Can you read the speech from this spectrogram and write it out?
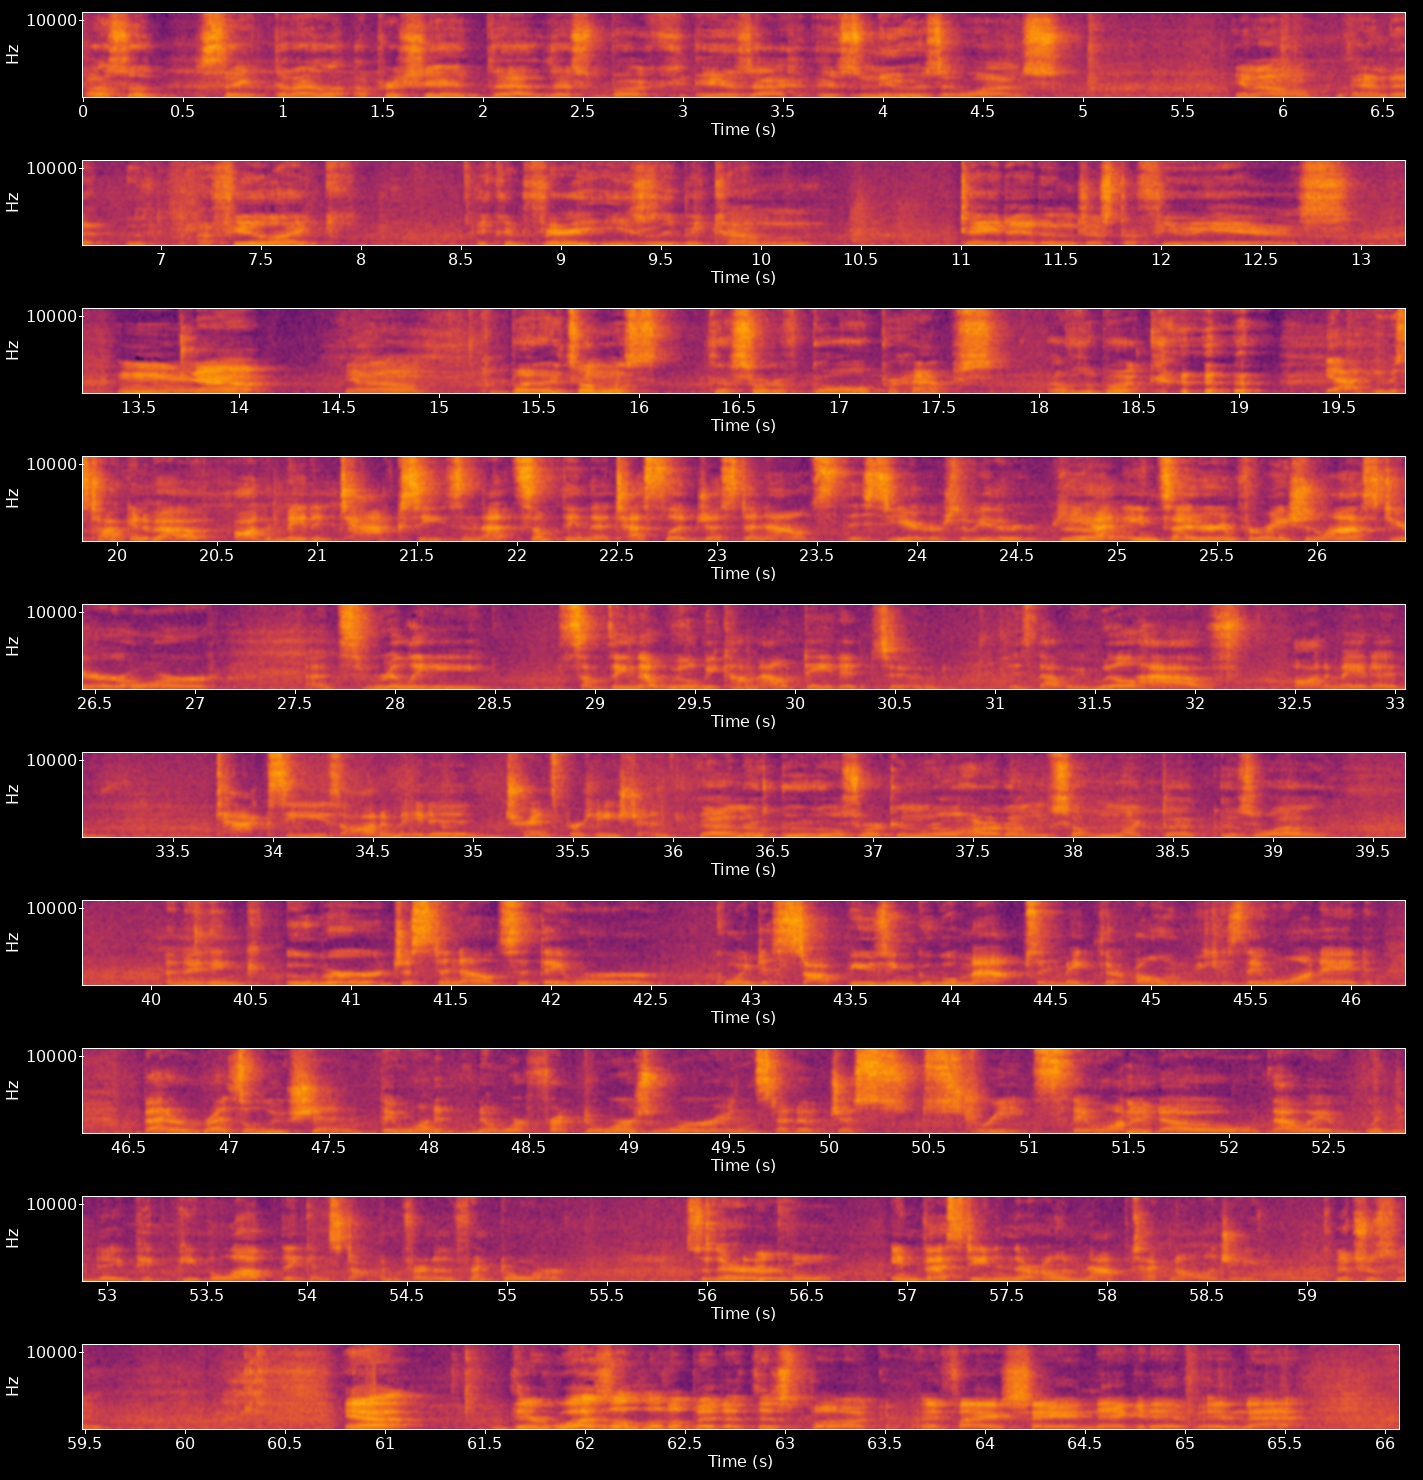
I also think that I appreciate that this book is as new as it was, you know, and it, I feel like it could very easily become dated in just a few years, Mm, yeah. you know. But it's almost the sort of goal, perhaps, of the book. Yeah, he was talking about automated taxis, and that's something that Tesla just announced this year. So either he Yeah. had insider information last year, or it's really something that will become outdated soon. Is that we will have automated taxis, automated transportation. yeah, I know Google's working real hard on something like that as well. And I think Uber just announced that they were going to stop using Google Maps and make their own because they wanted better resolution. They wanted to know where front doors were instead of just streets. They want to hmm. know that way when they pick people up, they can stop in front of the front door. So they're cool. investing in their own map technology. Interesting. Yeah, there was a little bit of this book, if I say a negative, in that.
